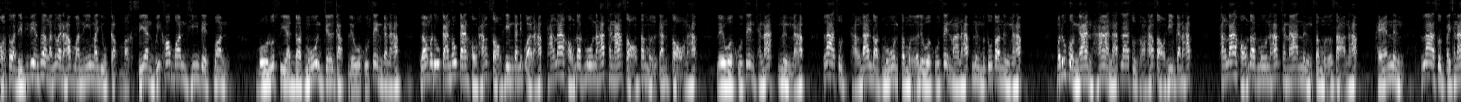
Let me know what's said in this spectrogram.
ขอสวัสดีพี่ๆเพื่อนกันด้วยนะครับ วันนี้มาอยู่กับบักเซียน วิเคราะห์บอลทีเด็ดบอลโบรุเซียดอทมูนเจอกับเลเวอร์คูเซนกันนะครับ เรามาดูการพบกันของทั้ง 2 ทีมกันดีกว่านะครับ ทางด้านของดอทมูนนะครับ ชนะ 2 เสมอกัน 2 นะครับเลเวอร์คูเซนชนะ 1 นะครับ ล่าสุดทางด้านดอทมูนเสมอเลเวอร์คูเซนมานะครับ1ประตูต่อ1นะครับมาดูผลงาน 5 นัดล่าสุดของทั้ง 2 ทีมกันนะครับ ทางด้านของดอทมูลนะครับชนะ 1 เสมอ3นะครับแพ้1 ล่าสุดไปชนะ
